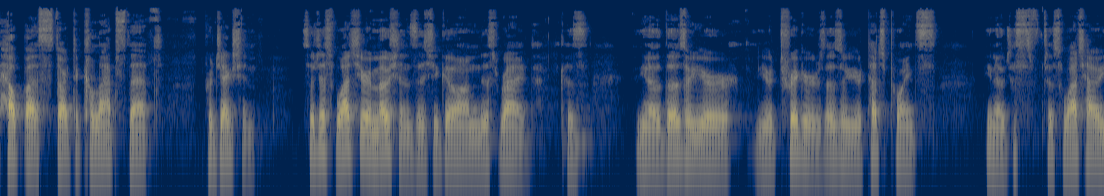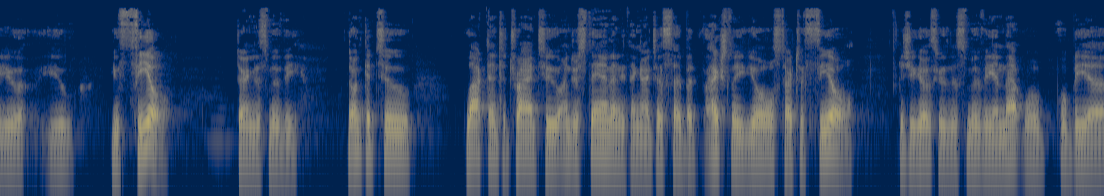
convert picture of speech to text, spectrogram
help us start to collapse that projection. So just watch your emotions as you go on this ride, because you know those are your your triggers, those are your touch points. You know, just just watch how you you you feel during this movie. Don't get too locked into trying to understand anything I just said, but actually you'll start to feel as you go through this movie, and that will will be a,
